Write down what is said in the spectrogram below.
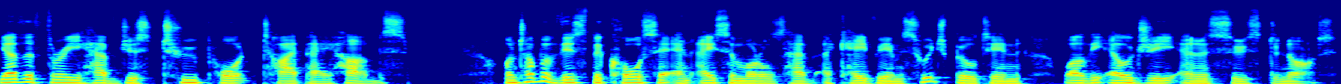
the other three have just two port Type A hubs. On top of this, the Corsair and Acer models have a KVM switch built in, while the LG and Asus do not.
